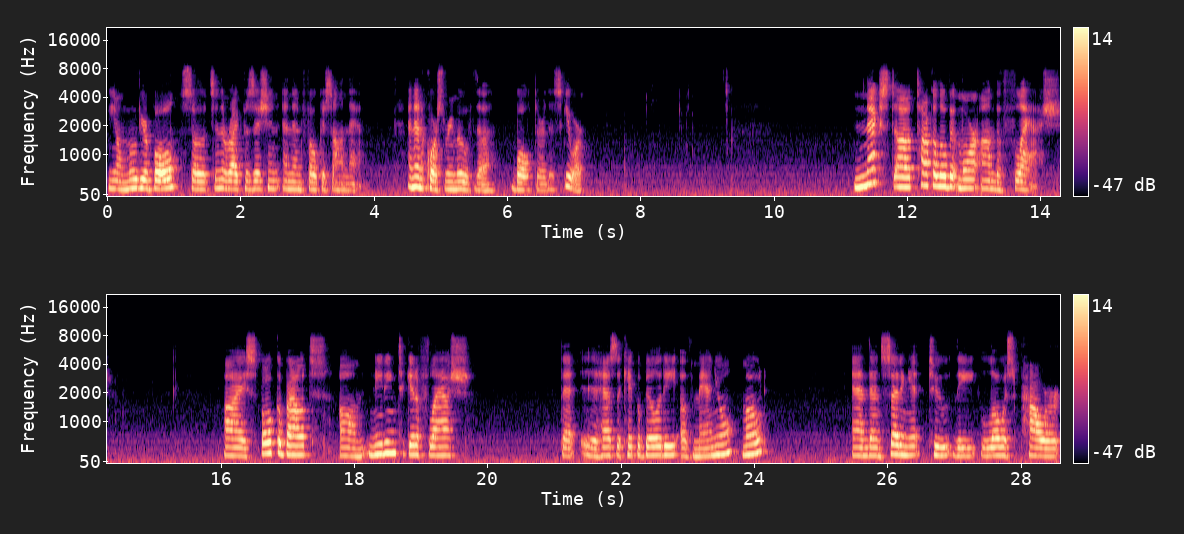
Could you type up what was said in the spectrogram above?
You know, move your bowl so it's in the right position and then focus on that. And then, of course, remove the bolt or the skewer. Next, uh, talk a little bit more on the flash. I spoke about um, needing to get a flash that it has the capability of manual mode and then setting it to the lowest power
